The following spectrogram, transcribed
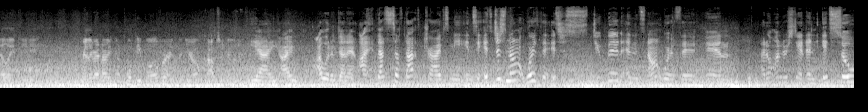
LAPD. Really, right now you're gonna pull people over, and then your own cops are doing it. yeah, I I would have done it. I that stuff that drives me insane. It's just not worth it. It's just stupid and it's not worth it. And I understand. And it's so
